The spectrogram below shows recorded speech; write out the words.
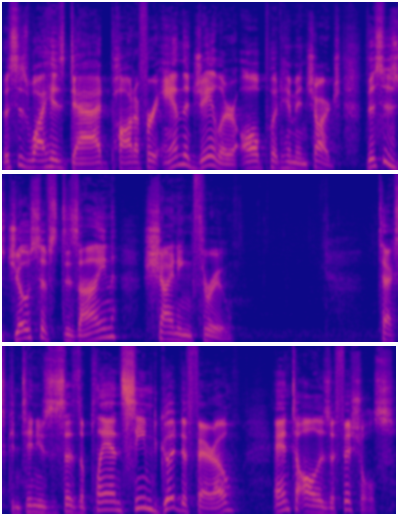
This is why his dad, Potiphar, and the jailer all put him in charge. This is Joseph's design shining through text continues. It says, The plan seemed good to Pharaoh and to all his officials.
